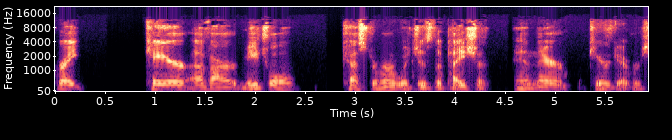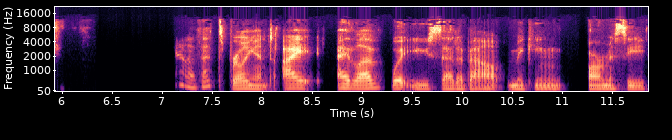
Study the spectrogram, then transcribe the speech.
great care of our mutual customer, which is the patient and their caregivers. Yeah, that's brilliant. I I love what you said about making pharmacy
